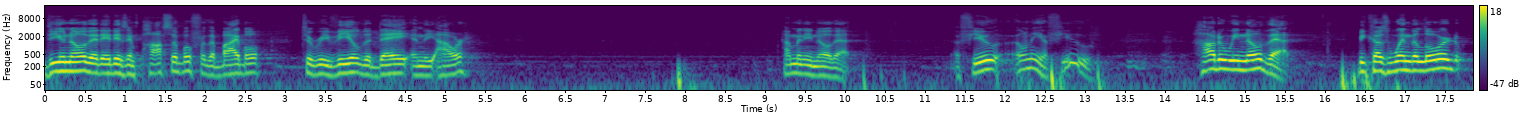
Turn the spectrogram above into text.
Do you know that it is impossible for the Bible to reveal the day and the hour? How many know that? A few? Only a few. How do we know that? Because when the Lord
